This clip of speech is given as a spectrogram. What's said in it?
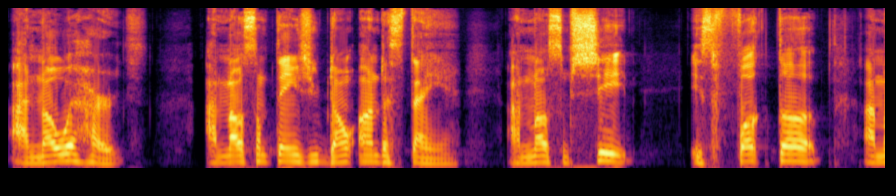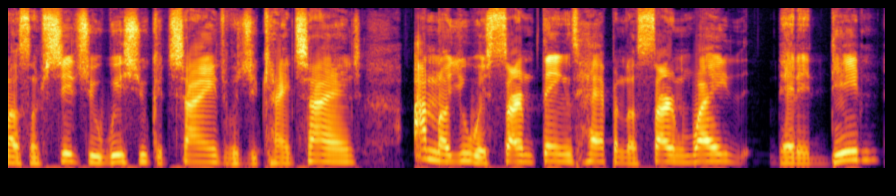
I know it hurts. I know some things you don't understand. I know some shit is fucked up. I know some shit you wish you could change, but you can't change. I know you wish certain things happened a certain way that it didn't,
